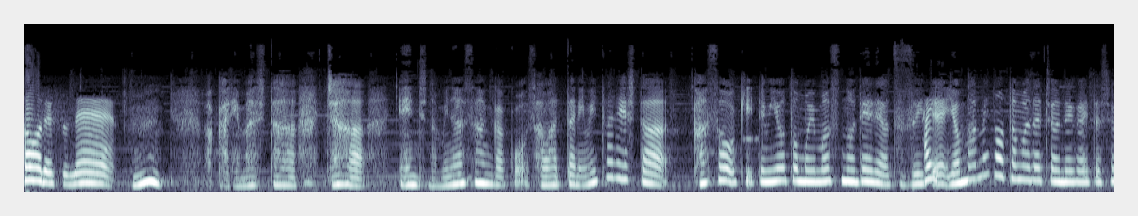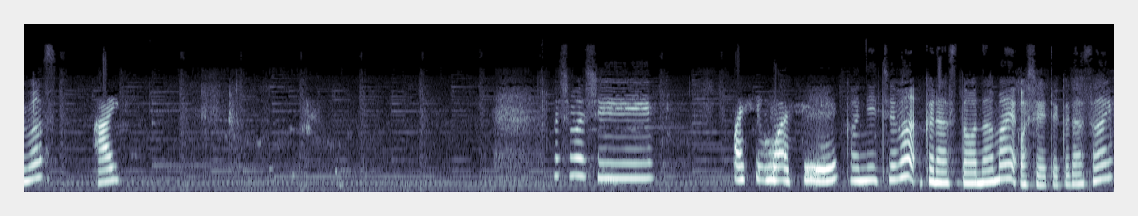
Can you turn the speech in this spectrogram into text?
そうですね。うん。わかりました。じゃあ、園児の皆さんがこう、触ったり見たりした感想を聞いてみようと思いますので、では続いはて4番目のお友達お願いいたします。はい。もしもし。もしもし。こんにちは。クラスとお名前教えてください。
